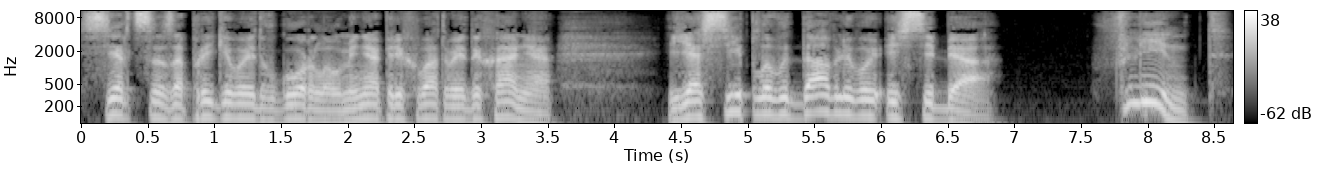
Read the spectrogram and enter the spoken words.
Сердце запрыгивает в горло, у меня перехватывает дыхание. Я сипло выдавливаю из себя. «Флинт!»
